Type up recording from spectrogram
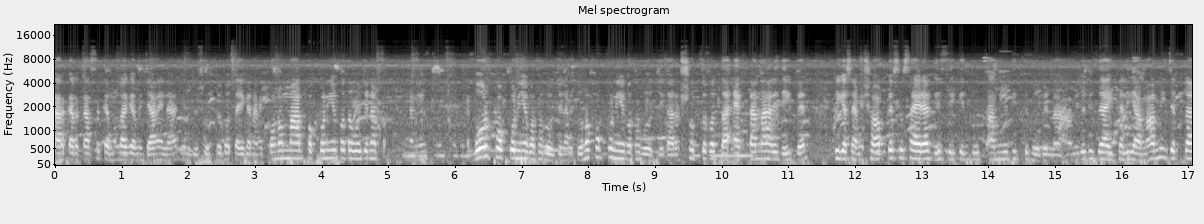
কার কার কাছে কেমন লাগে আমি জানি না, কিন্তু সত্য কথা এখানে আমি কোনো মার পক্ষ নিয়ে কথা বলছি না মানে বোর পক্ষ নিয়ে কথা বলছি না, আমি কোনো পক্ষ নিয়ে কথা বলছি, কারণ সত্য কথা একটা না নারী দেখবেন, ঠিক আছে, আমি সব কিছু সাইরা গেছি, কিন্তু আমিও দিতে হবে না, আমি যদি যাই খালি আমার নিজেরটা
